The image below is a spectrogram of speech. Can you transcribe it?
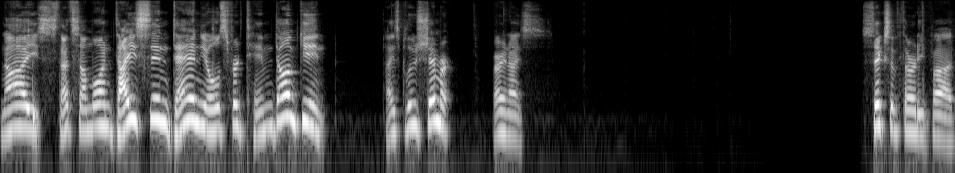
Nice. That's someone. Dyson Daniels for Tim Duncan. Nice blue shimmer. Very nice. Six of 35.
